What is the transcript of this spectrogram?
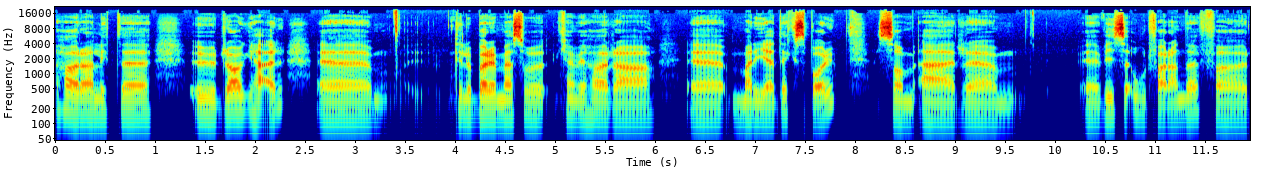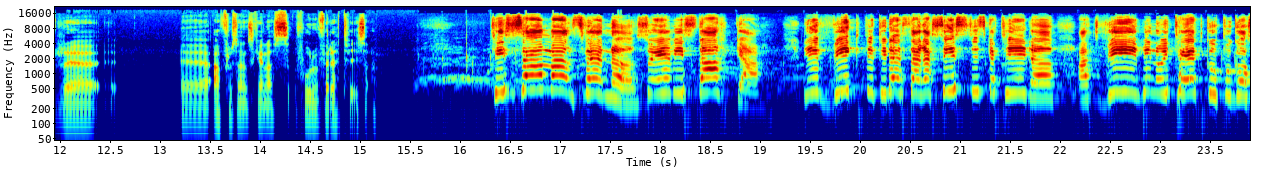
höra lite urdrag här. Till att börja med så kan vi höra Maria Dexborg som är vice ordförande för eh, Afrosvenskarnas forum för rättvisa. Tillsammans vänner så är vi starka. Det är viktigt i dessa rasistiska tider att vi minoritetsgrupper går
